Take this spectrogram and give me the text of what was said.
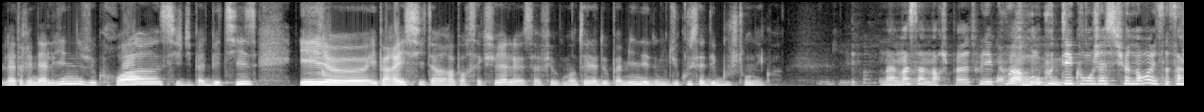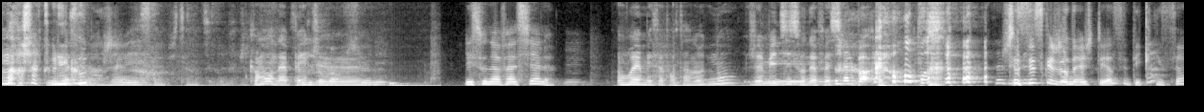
l'adrénaline, je crois, si je dis pas de bêtises. Et, euh, et pareil, si tu as un rapport sexuel, ça fait augmenter la dopamine. Et donc, du coup, ça débouche ton nez, quoi. Bah, moi, ça marche pas à tous les coups. Un bon coup de décongestionnant et ça, ça marche à tous Mais les moi, coups. Ça marche jamais, ça, putain. Comment on appelle. euh, Les saunas faciales. Ouais, mais ça porte un autre nom. Jamais dit sauna facial par contre. Je sais ce que j'en ai acheté un, c'est écrit ça.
